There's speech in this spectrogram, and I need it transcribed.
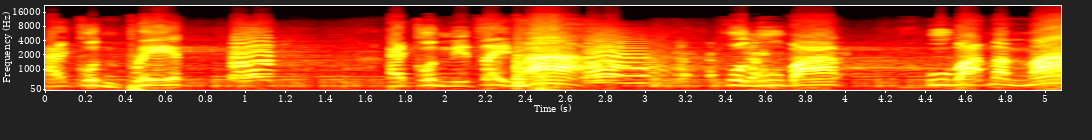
ไอ้กุนเปรตไอ้กุนนิสัยมากุนอุบาทอุบาทมันมา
